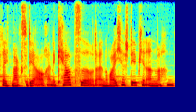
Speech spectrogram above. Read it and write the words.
Vielleicht magst du dir auch eine Kerze oder ein Räucherstäbchen anmachen.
